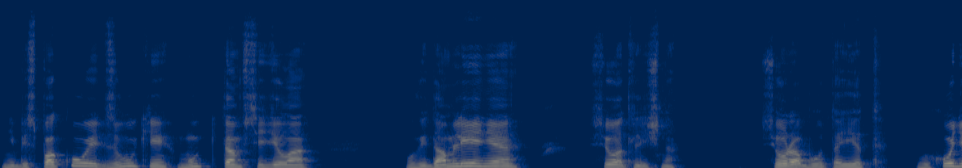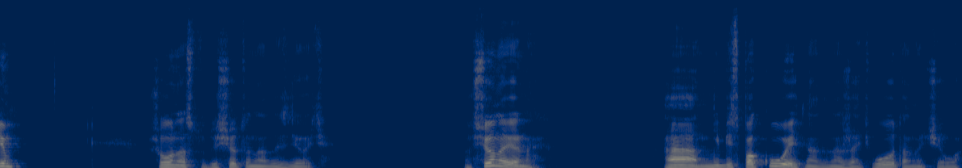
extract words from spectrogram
Не беспокоить. Звуки. Муки там все дела. Уведомления. Все отлично. Все работает. Выходим. Что у нас тут еще-то надо сделать? Ну, все, наверное. А, не беспокоить надо нажать. Вот оно чего.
